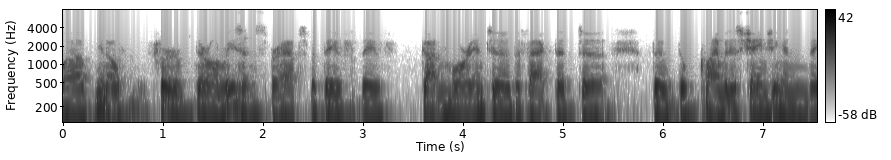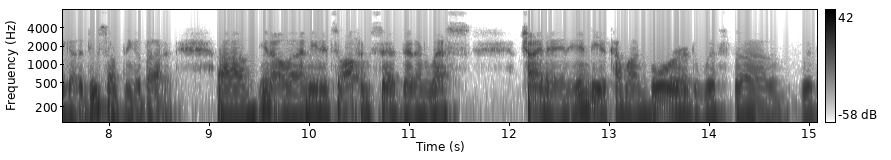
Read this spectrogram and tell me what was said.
uh, you know, for their own reasons, perhaps, but they've they've gotten more into the fact that uh, the the climate is changing and they got to do something about it. Um, you know, I mean, it's often said that unless China and India come on board with uh, with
